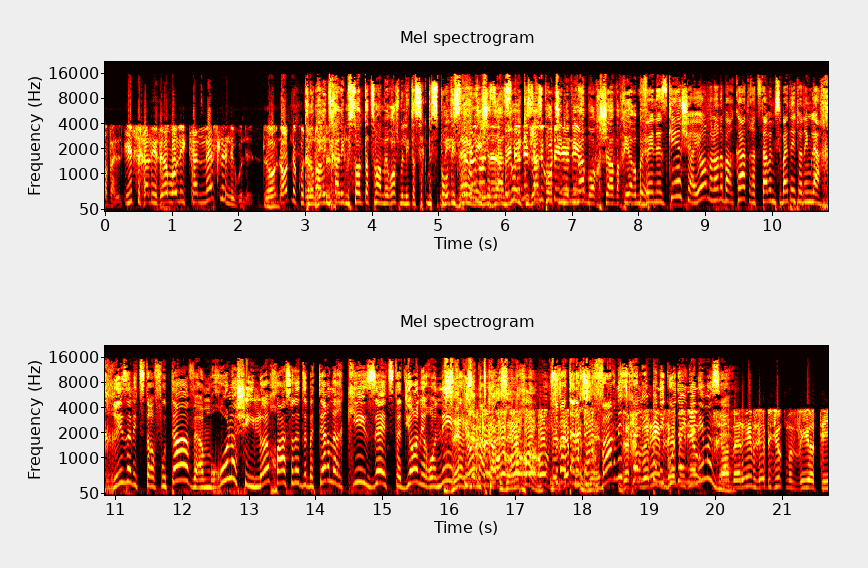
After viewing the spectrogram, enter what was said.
אבל היא צריכה להיזהר לא להיכנס לניגוד. זו עוד נקודה. כלומר, היא צריכה למסול את עצמה מראש ולהתעסק בספורט ישראלי, זה- שזה זה הזוי, כי זה הספורט שהיא מבינה. בו עכשיו הכי הרבה. ונזכיר שהיום אלונה ברקת רצתה במסיבת העיתונים להכריז על הצטרפותה, ואמרו לה שהיא לא יכולה לעשות את זה בטרנר, כי זה אצטדיון עירוני, זה כי ולא זה נכון. זאת אומרת, אנחנו כבר נתקלים בניגוד העניינים הזה. חברים, זה בדיוק מביא אותי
